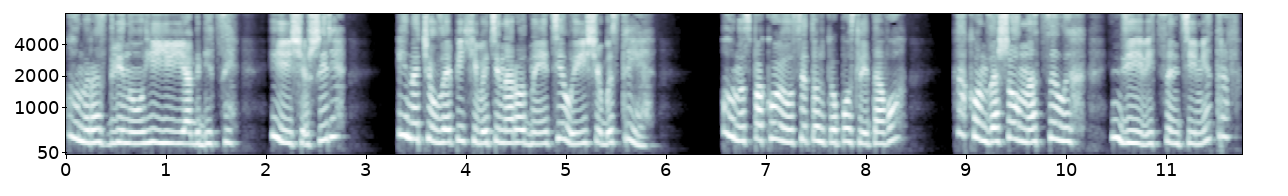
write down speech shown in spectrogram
Он раздвинул ее ягодицы еще шире и начал запихивать инородное тело еще быстрее – он успокоился только после того, как он зашел на целых 9 сантиметров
